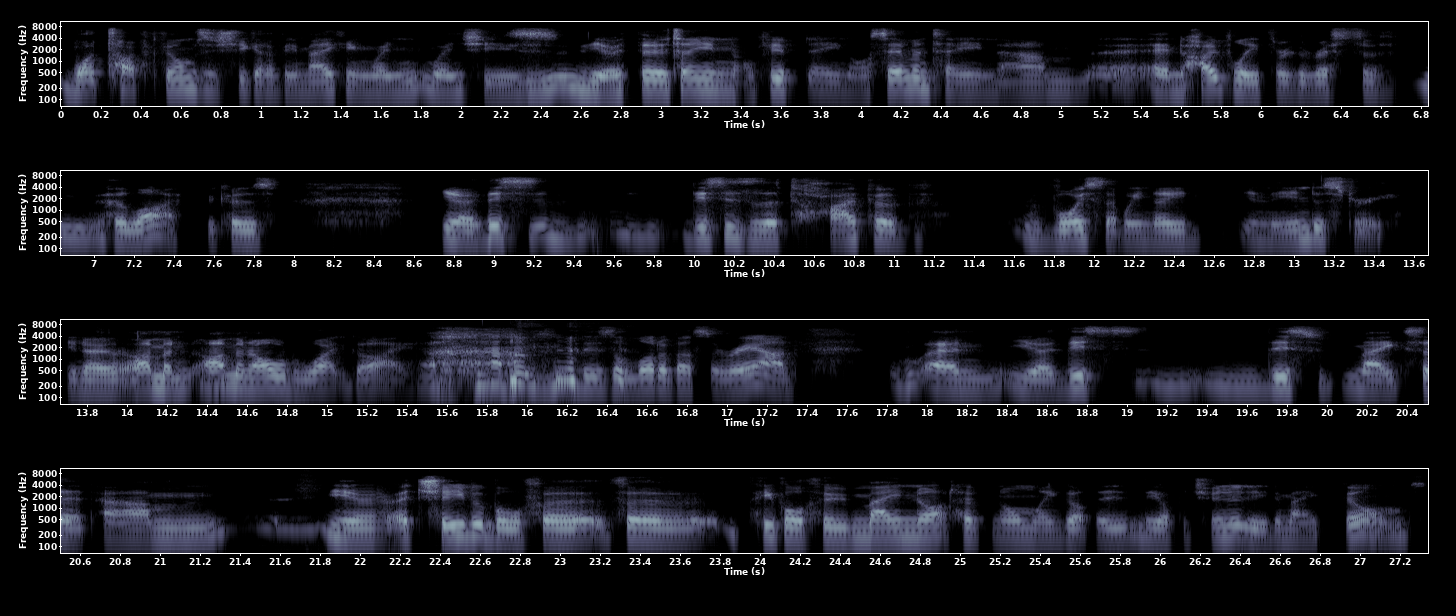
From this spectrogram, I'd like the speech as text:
what type of films is she going to be making when when she's you know 13 or 15 or 17 um, and hopefully through the rest of her life because you know this this is the type of voice that we need in the industry. You know i'm an i'm an old white guy. Um, there's a lot of us around. And you know this this makes it um, you know achievable for for people who may not have normally got the, the opportunity to make films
